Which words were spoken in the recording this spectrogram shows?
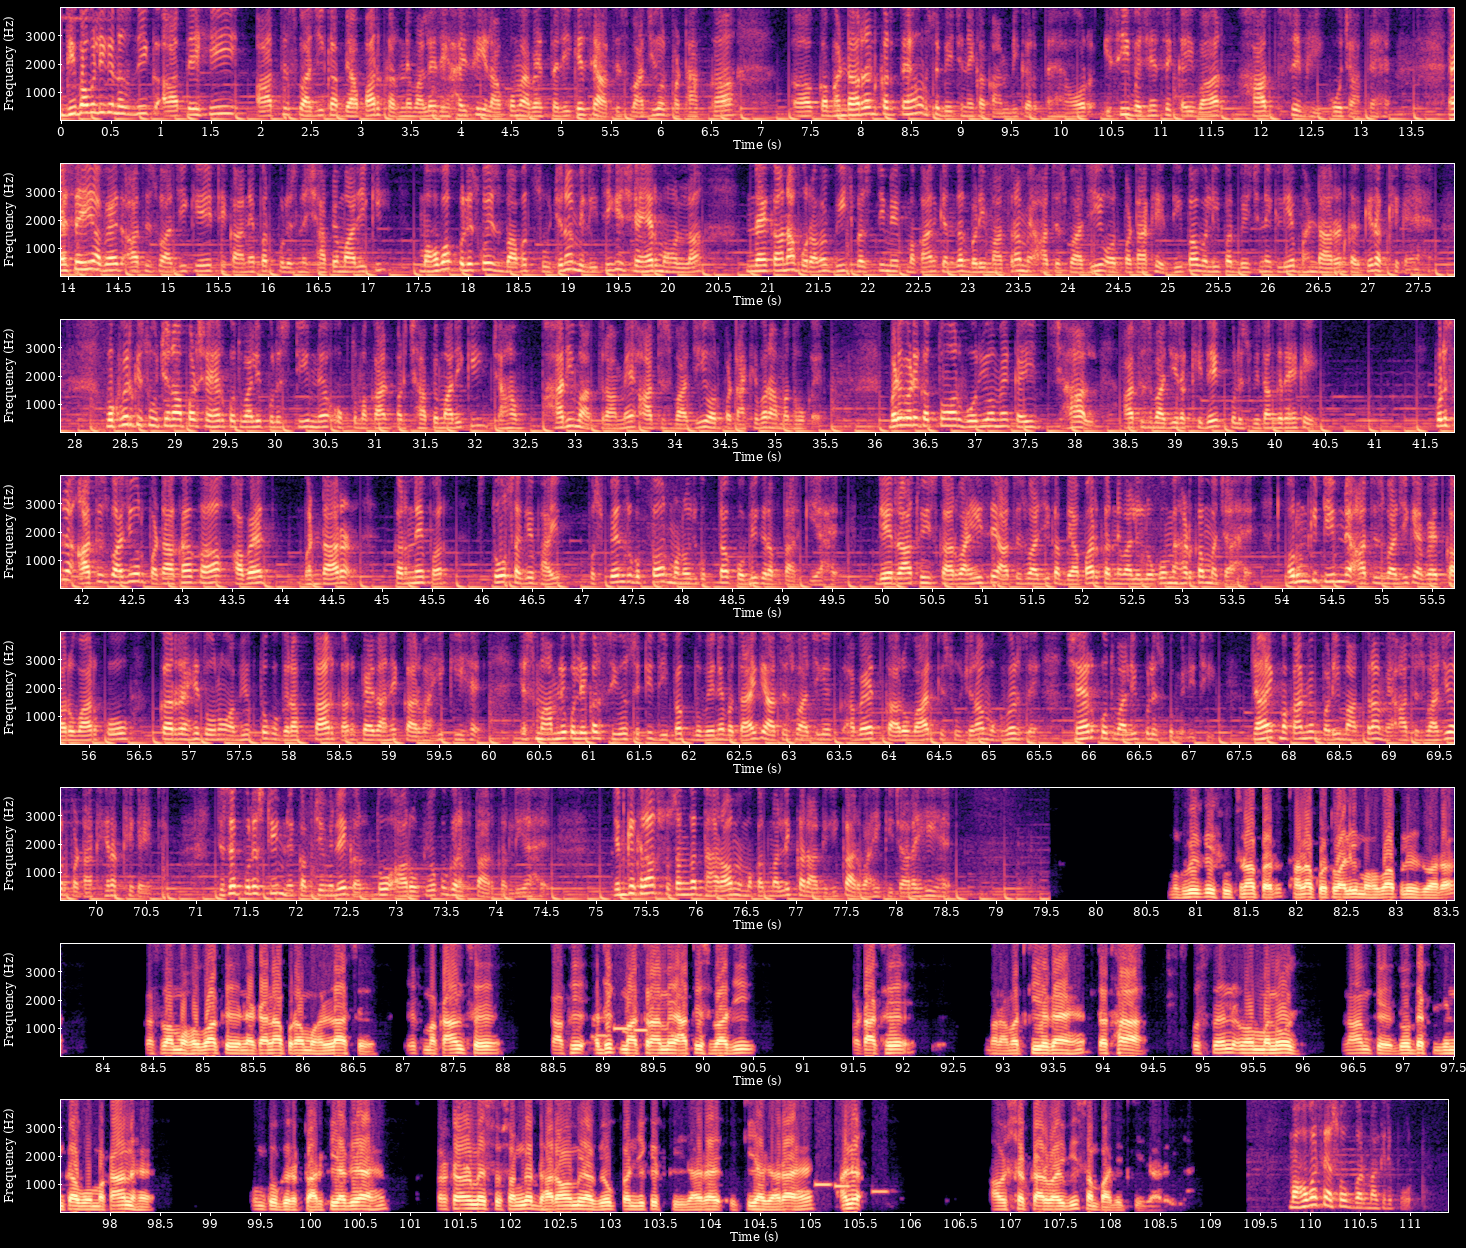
दीपावली के नज़दीक आते ही आतिशबाजी का व्यापार करने वाले रिहायशी इलाकों में अवैध तरीके से आतिशबाजी और पटाखा का भंडारण करते हैं और उसे बेचने का काम भी करते हैं और इसी वजह से कई बार हादसे भी हो जाते हैं। ऐसे ही अवैध आतिशबाजी के ठिकाने पर पुलिस ने छापेमारी की। महोबा पुलिस को इस बाबत सूचना मिली थी कि शहर मोहल्ला नैकानापुरा में बीच बस्ती में एक मकान के अंदर बड़ी मात्रा में आतिशबाजी और पटाखे दीपावली पर बेचने के लिए भंडारण करके रखे गए हैं। मुखबिर की सूचना पर शहर कोतवाली पुलिस टीम ने उक्त मकान पर छापेमारी की, जहाँ भारी मात्रा में आतिशबाजी और पटाखे बरामद हो गए। बड़े बड़े गत्तों और बोरियों में कई झाल आतिशबाजी रखी देख पुलिस भी दंग रह गई। पुलिस ने आतिशबाजी और पटाखा का अवैध भंडारण करने पर दो सगे भाई पुष्पेंद्र गुप्ता और मनोज गुप्ता को भी गिरफ़्तार किया है। देर रात हुई इस कार्रवाई से आतिशबाजी का व्यापार करने वाले लोगों में हड़कम मचा है और उनकी टीम ने आतिशबाजी के अवैध कारोबार को कर रहे दोनों अभियुक्तों को गिरफ़्तार कर वैधानिक कार्रवाई की है। इस मामले को लेकर सीओ सिटी दीपक दुबे ने बताया कि आतिशबाजी के अवैध कारोबार की सूचना मुखबिर से शहर कोतवाली पुलिस को मिली थी, जहाँ एक मकान में बड़ी मात्रा में आतिशबाजी और पटाखे रखे गए थे, जिसे पुलिस टीम ने कब्जे में लेकर दो आरोपियों को गिरफ़्तार कर लिया है। जिनके खिलाफ सुसंगत धाराओं में मुकदमा लिखकर आगे की कार्यवाही की जा रही है। मुखबिर की सूचना पर थाना कोतवाली महोबा पुलिस द्वारा कस्बा महोबा के नकानापुरा मोहल्ला से एक मकान से काफ़ी अधिक मात्रा में आतिशबाजी पटाखे बरामद किए गए हैं तथा पुष्पेंद्र एवं मनोज नाम के दो व्यक्ति जिनका वो मकान है, उनको गिरफ़्तार किया गया है। प्रकरण में सुसंगत धाराओं में अभियोग पंजीकृत किया जा रहा है। अन्य आवश्यक कार्रवाई भी संपादित की जा रही है। महोबा से अशोक वर्मा की रिपोर्ट।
